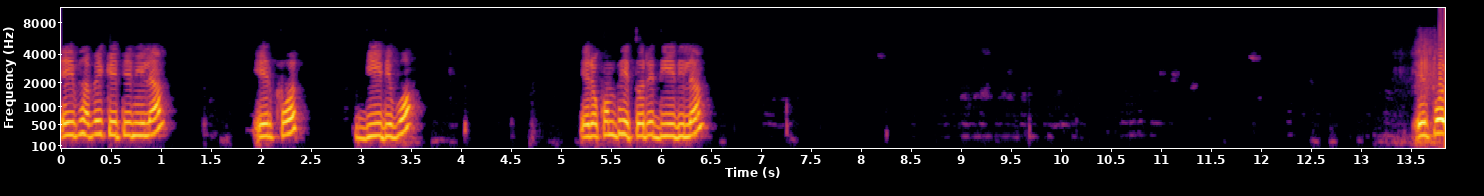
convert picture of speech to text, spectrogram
এইভাবে কেটে নিলাম। এরপর দিয়ে দিব। এরকম ভেতরে দিয়ে দিলাম। এরপর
